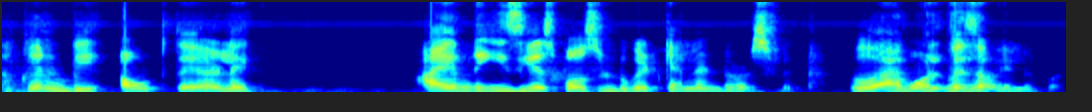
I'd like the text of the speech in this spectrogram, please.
you can be out there. Like I am the easiest person to get calendars with. So I'm always available.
